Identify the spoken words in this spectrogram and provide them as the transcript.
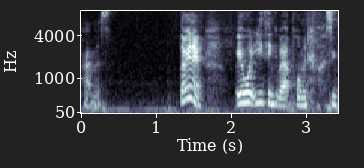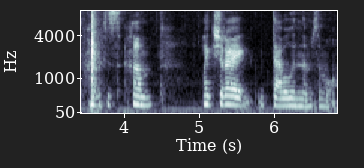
primers. Let me know what you think about pore minimizing primers. Um, like, should I dabble in them some more?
